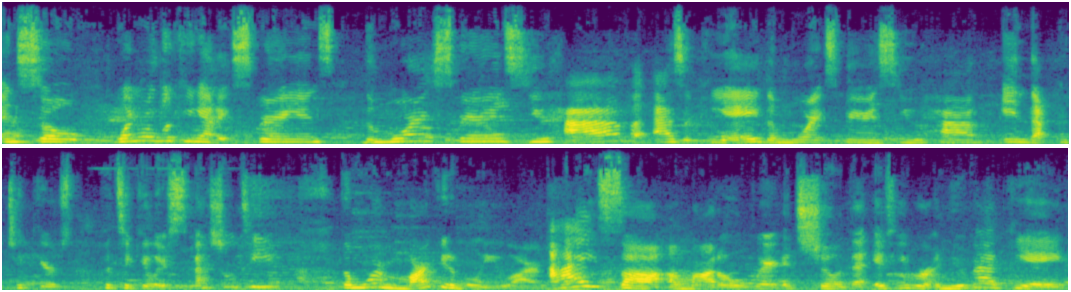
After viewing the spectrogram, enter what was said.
And so when we're looking at experience the more experience you have as a PA the more experience you have in that particular particular specialty the more marketable you are. I saw a model where it showed that if you were a new grad PA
